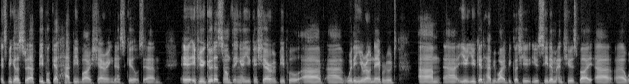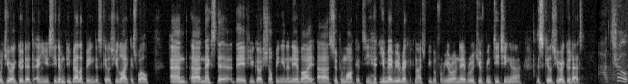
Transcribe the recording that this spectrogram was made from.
It's because people get happy by sharing their skills. Um, if you're good at something and you can share with people uh, uh, within your own neighborhood, um, uh, you you get happy by it because you you see them enthused by uh, uh, what you are good at and you see them developing the skills you like as well. And uh, next day, if you go shopping in a nearby supermarket, you, you maybe recognize people from your own neighborhood. You've been teaching the skills you are good at. Ah, true.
